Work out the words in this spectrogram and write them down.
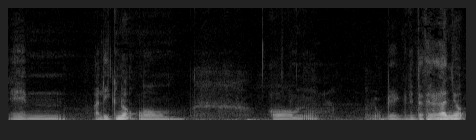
em, maligno o, que quiere hacer daño.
